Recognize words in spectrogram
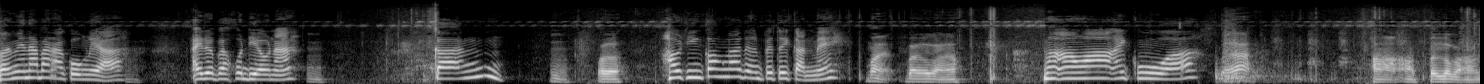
ร้อยเมตรหน้าบ้านอากงเลยเหรอะไอเดินไปคนเดียวนะอืมกันอืมไปเลยเฮาทิ้งกล้องแล้วเดินไปด้วยกันไหมไม่ไปเลยก่อนนะมาเอาอะไอ้กลัวไปละ อ่าอ่าไปเลยก่อน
